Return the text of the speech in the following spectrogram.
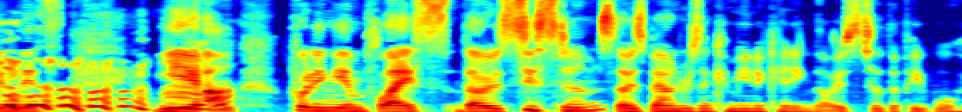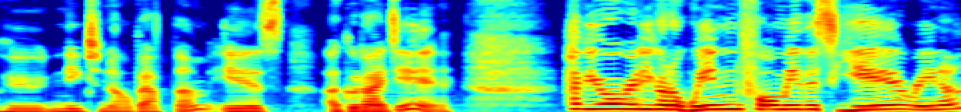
in this year putting in place those systems those boundaries and communicating those to the people who need to know about them is a good idea have you already got a win for me this year rena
